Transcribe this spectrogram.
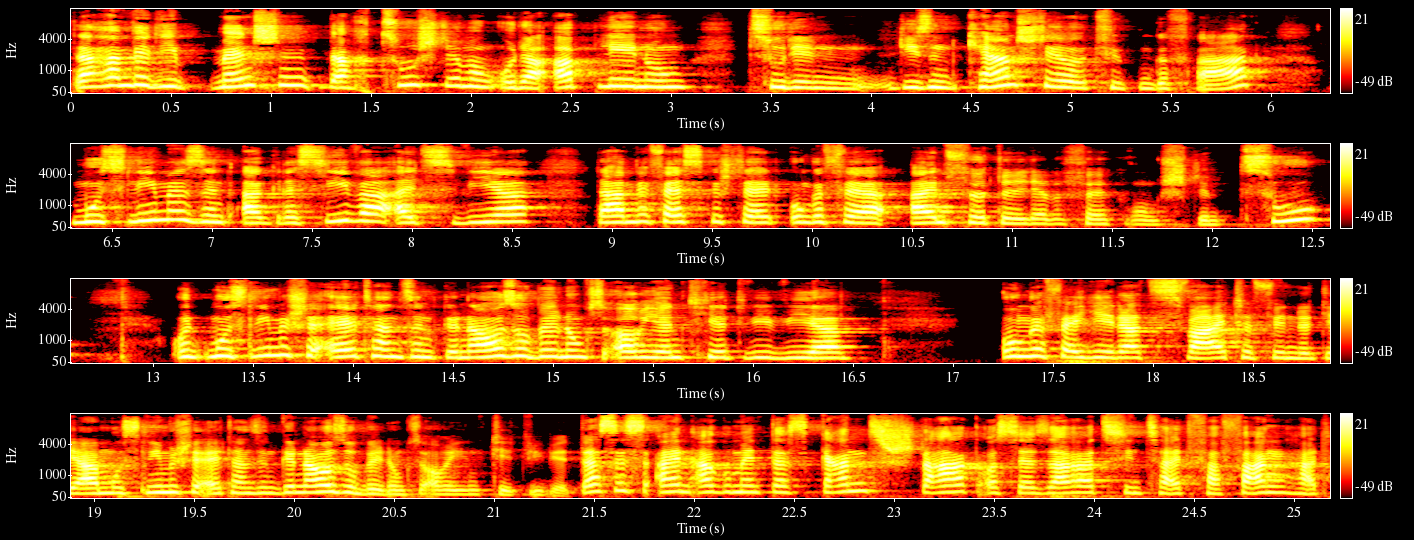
Da haben wir die Menschen nach Zustimmung oder Ablehnung zu den, diesen Kernstereotypen gefragt. Muslime sind aggressiver als wir. Da haben wir festgestellt, ungefähr ein Viertel der Bevölkerung stimmt zu. Und muslimische Eltern sind genauso bildungsorientiert wie wir ungefähr jeder Zweite findet, ja, muslimische Eltern sind genauso bildungsorientiert wie wir. Das ist ein Argument, das ganz stark aus der Sarrazin-Zeit verfangen hat,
